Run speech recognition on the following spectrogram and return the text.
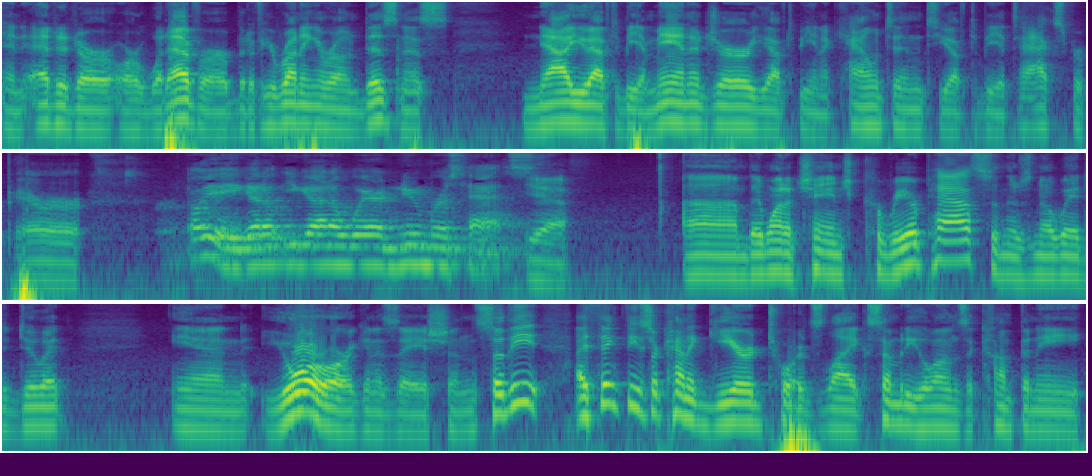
an editor or whatever, but if you're running your own business, now you have to be a manager, you have to be an accountant, you have to be a tax preparer. Oh yeah, you gotta you gotta wear numerous hats. Yeah. Um, they want to change career paths, and there's no way to do it in your organization. So the I think these are kind of geared towards like somebody who owns a company,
